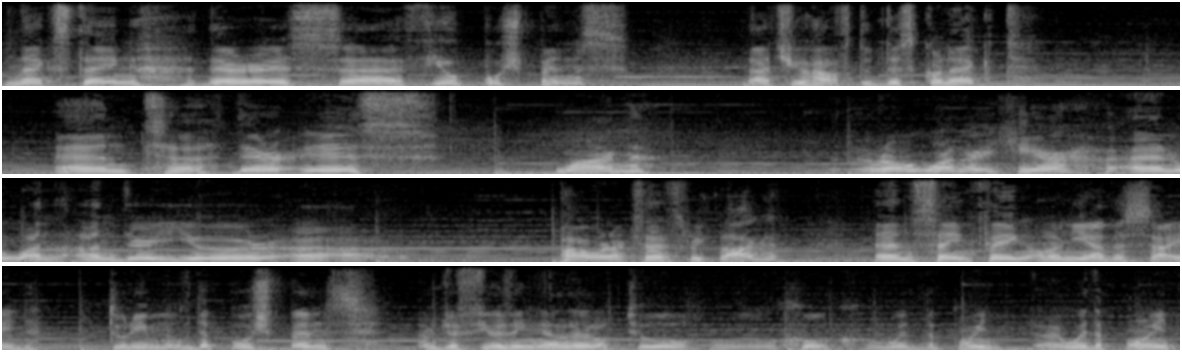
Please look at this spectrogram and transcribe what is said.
Next thing, there is a few push pins that you have to disconnect. And uh, there is one, row one right here and one under your uh, power accessory plug. And same thing on the other side. To remove the push pins, I'm just using a little tool hook with the point, uh, with the point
